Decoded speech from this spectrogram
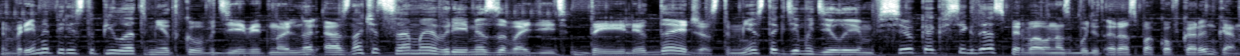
Время переступило отметку в 9.00, а значит самое время заводить Daily Digest, место, где мы делаем все как всегда. Сперва у нас будет распаковка рынка,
